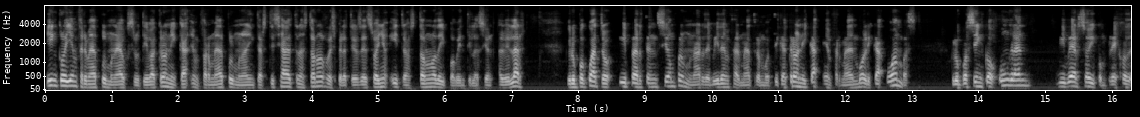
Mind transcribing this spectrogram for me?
Incluye enfermedad pulmonar obstructiva crónica, enfermedad pulmonar intersticial, trastornos respiratorios del sueño y trastorno de hipoventilación alveolar. Grupo 4. Hipertensión pulmonar debido a enfermedad trombótica crónica, enfermedad embólica o ambas. Grupo 5, un gran diverso y complejo,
